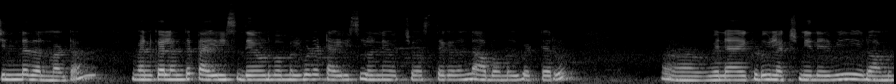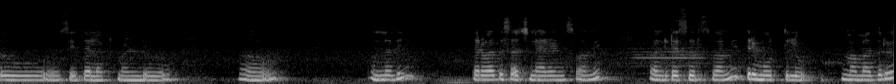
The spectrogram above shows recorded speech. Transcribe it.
చిన్నదనమాట వెనకాలంతా టైల్స్ దేవుడి బొమ్మలు కూడా టైల్స్లోనే వచ్చి వస్తాయి కదండి ఆ బొమ్మలు పెట్టారు. వినాయకుడు లక్ష్మీదేవి రాముడు సీతాలక్ష్మణుడు ఉన్నది. తర్వాత సత్యనారాయణ స్వామి వెంకటేశ్వర స్వామి త్రిమూర్తులు. మా మదరు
